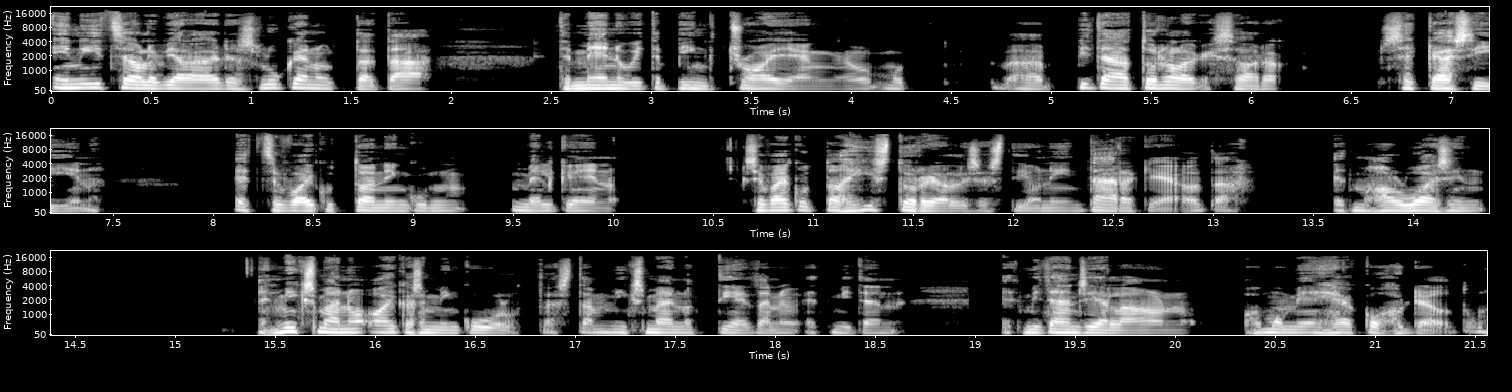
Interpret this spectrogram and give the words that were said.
en itse ole vielä edes lukenut tätä The Men with the Pink Triangle, mutta pitää todellakin saada se käsiin, että se vaikuttaa niin kuin melkein, se vaikuttaa historiallisesti jo niin tärkeältä, että mä haluaisin, että miksi mä en ole aikaisemmin kuullut tästä, miksi mä en ole tietänyt, että miten, että miten siellä on homomiehiä kohdeltu.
